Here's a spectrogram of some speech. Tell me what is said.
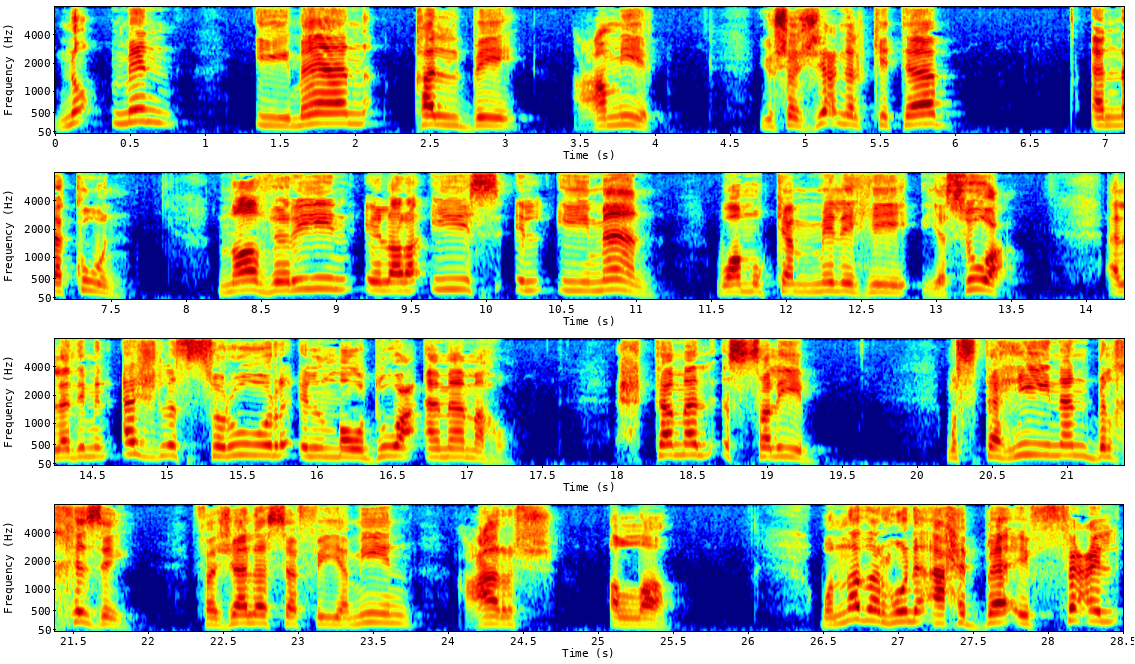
نؤمن إيمان قلبي عميق. يشجعنا الكتاب أن نكون ناظرين إلى رئيس الإيمان ومكمله يسوع الذي من أجل السرور الموضوع أمامه احتمل الصليب مستهينا بالخزي فجلس في يمين عرش الله. والنظر هنا أحبائي فعل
